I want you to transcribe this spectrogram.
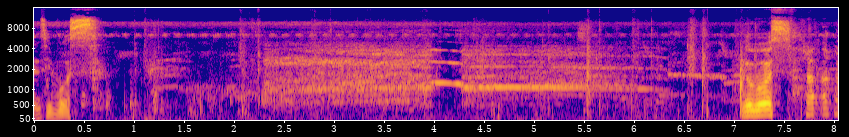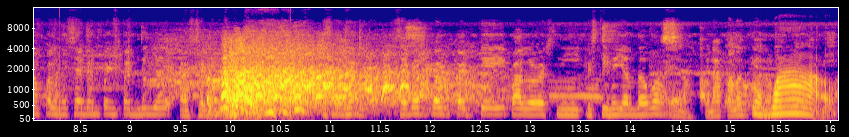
Yan si Boss. Go boss. Shout out nga pala sa 7.5 million, ah, 7, 7.5k followers ni Christina Yaldawa. Ayan o, pinapanood ko. Wow.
